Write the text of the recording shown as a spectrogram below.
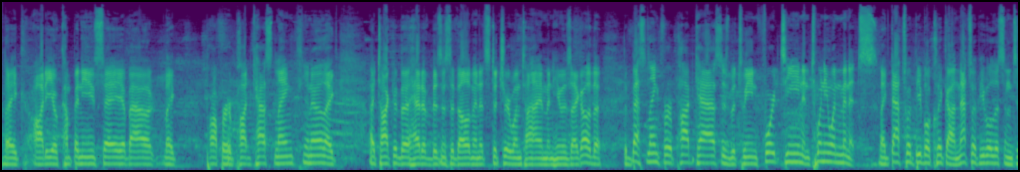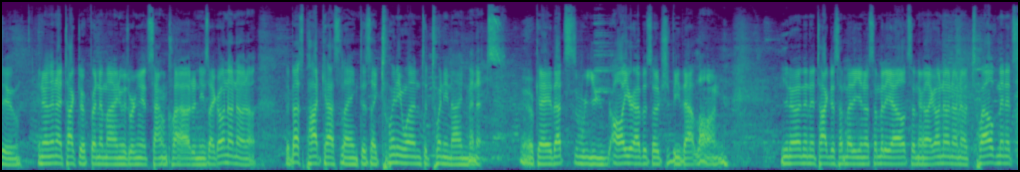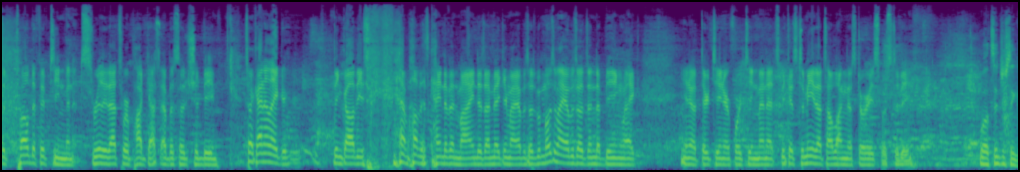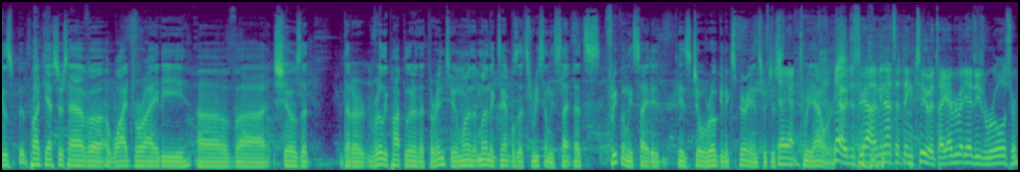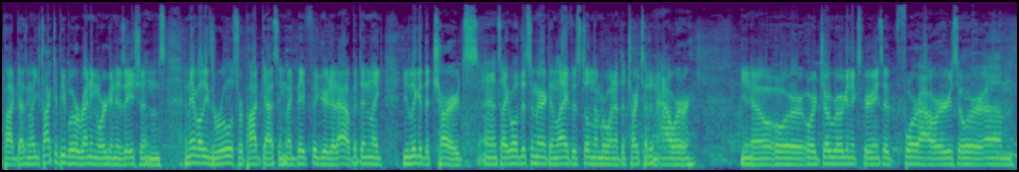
like audio companies say about like proper podcast length you know like I talked to the head of business development at Stitcher one time, and he was like, "Oh, the, the best length for a podcast is between 14 and 21 minutes. Like that's what people click on. That's what people listen to." You know. And then I talked to a friend of mine who was working at SoundCloud, and he's like, "Oh, no, no, no. The best podcast length is like 21 to 29 minutes. Okay, that's where you all your episodes should be that long." You know, and then I talk to somebody, you know, somebody else, and they're like, oh, no, no, no, 12 minutes to 12 to 15 minutes. Really, that's where podcast episodes should be. So I kind of like think all these, have all this kind of in mind as I'm making my episodes, but most of my episodes end up being like, you know, 13 or 14 minutes because to me, that's how long the story is supposed to be. Well, it's interesting because podcasters have a, a, wide variety of uh, shows that that are really popular that they're into. And one of the one of the examples that's recently that's frequently cited is Joe Rogan Experience, which is yeah, yeah. three hours. Yeah, just three hours. I mean, that's the thing too. It's like everybody has these rules for podcasting. Like you talk to people who are running organizations, and they have all these rules for podcasting. Like they figured it out. But then like you look at the charts, and it's like, well, This American Life is still number one at the charts at an hour. You know, or or Joe Rogan Experience at four hours, or um,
